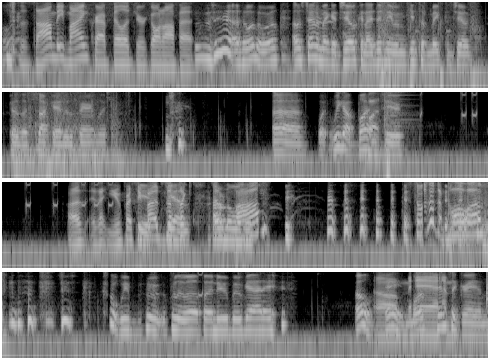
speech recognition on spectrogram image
Ooh, the zombie Minecraft villager going off at. Yeah, what in the world? I was trying to make a joke and I didn't even get to make the joke because I suck at it apparently. uh, what, we got buttons What? here. Oh, is, is that you pressing Yeah, buttons? I yeah, like, I don't a know what bomb? Someone's about to blow up. we blew up a new Bugatti. Oh, Oh, hey, more man. pentagrams.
